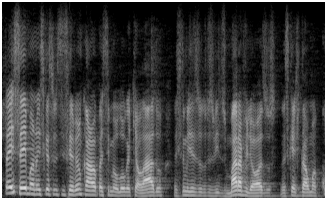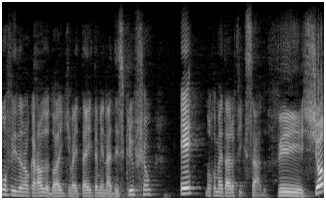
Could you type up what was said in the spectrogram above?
Então é isso aí, mano. Não esqueça de se inscrever no canal, aparecer meu logo aqui ao lado. Não esqueça de outros vídeos maravilhosos. Não esqueça de dar uma conferida no canal do Dog, que vai estar aí também na description e no comentário fixado. Fechou?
